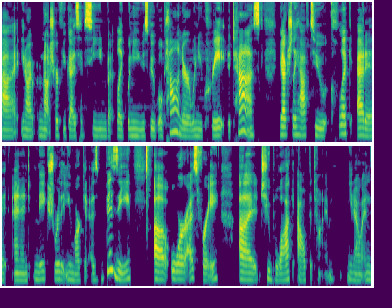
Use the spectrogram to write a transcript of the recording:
Uh, you know, I'm not sure if you guys have seen, but like when you use Google Calendar, when you create the task, you actually have to click edit and make sure that you mark it as busy uh, or as free uh, to block out the time you know and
